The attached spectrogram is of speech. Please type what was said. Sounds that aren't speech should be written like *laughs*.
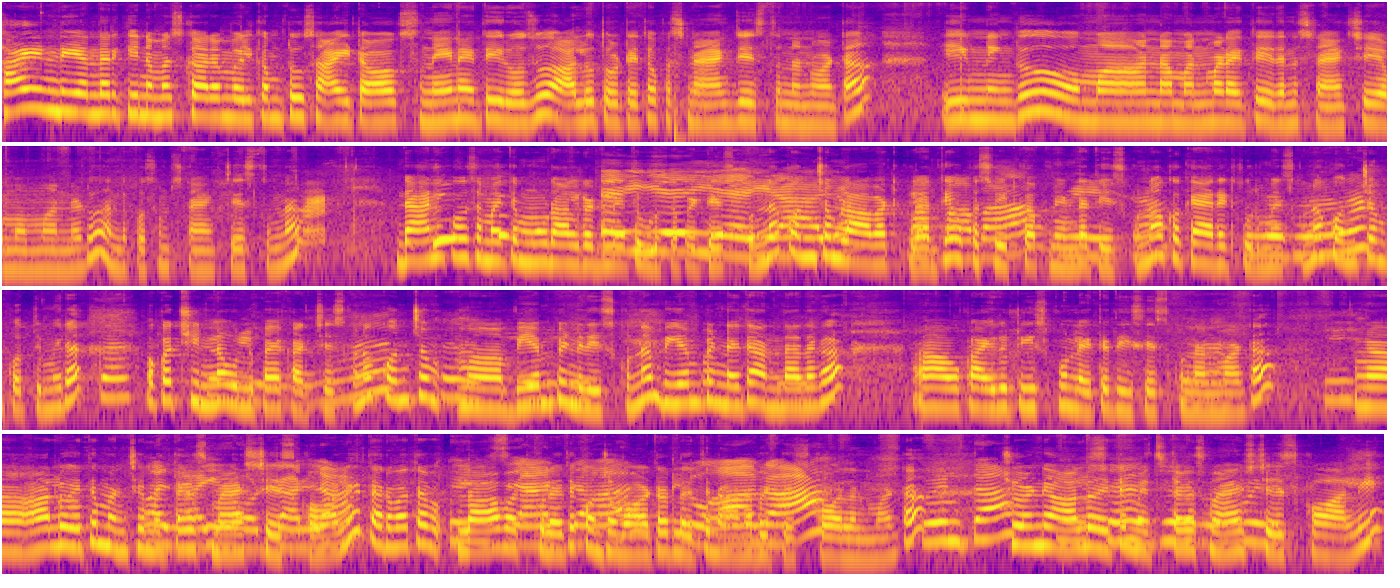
Hi అండి అందరికీ నమస్కారం. Welcome to Sai talks. నేనైతే ఈరోజు ఆలూతోటి అయితే ఒక స్నాక్ చేస్తున్నాను అనమాట ఈవినింగ్ మా నా మన్మడైతే ఏదైనా స్నాక్ చేయమమ్మ అన్నాడు. అందుకోసం స్నాక్ చేస్తున్నా. దానికోసం అయితే మూడు ఆలుగడ్డలు అయితే ఉడకపెట్టేసుకున్నా కొంచెం లావట్కలది ఒక స్వీట్ కప్ నిండా తీసుకున్నా. ఒక క్యారెట్ తురిమేసుకున్నా కొంచెం కొత్తిమీర ఒక చిన్న ఉల్లిపాయ కట్ చేసుకున్నా. కొంచెం బియ్యం పిండి తీసుకున్నా. బియ్యం పిండి అయితే అందాదగా ఒక ఐదు టీ స్పూన్లు అయితే తీసేసుకున్నాను అనమాట ఆలు అయితే మంచిగా మెత్తగా స్మాష్ చేసుకోవాలి. తర్వాత లావ్ అటుకులు అయితే కొంచెం వాటర్లో అయితే నానబెట్టేసుకోవాలన్నమాట. చూడండి ఆలు అయితే మెత్తగా స్మాష్ చేసుకోవాలి.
